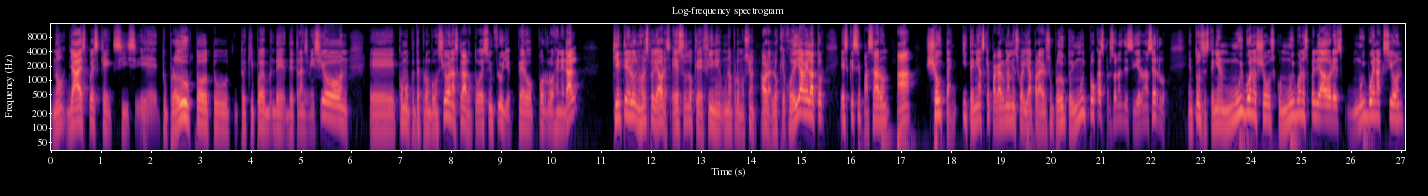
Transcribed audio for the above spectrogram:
¿no? Ya después que si, tu producto, tu, equipo de, de transmisión, cómo te promocionas, claro, todo eso influye, pero por lo general, ¿quién tiene los mejores peleadores? Eso es lo que define una promoción. Ahora, lo que jodía a Bellator es que se pasaron a Showtime y tenías que pagar una mensualidad para ver su producto y muy pocas personas decidieron hacerlo. Entonces tenían muy buenos shows con muy buenos peleadores, muy buena acción,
